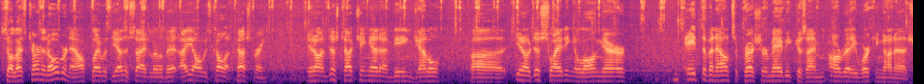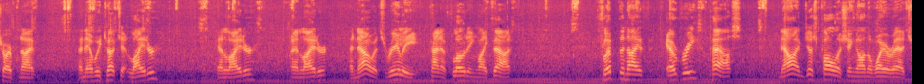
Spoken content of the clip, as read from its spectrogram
So let's turn it over now, play with the other side a little bit. I always call it pestering. You know, I'm just touching it, I'm being gentle, uh, you know, just sliding along there. Eighth of an ounce of pressure maybe because I'm already working on a sharp knife. And then we touch it lighter and lighter and lighter. And now it's really kind of floating like that. Flip the knife every pass. Now I'm just polishing on the wire edge.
